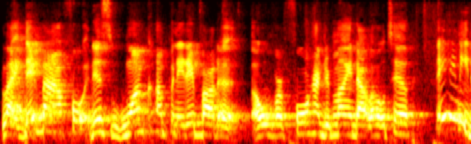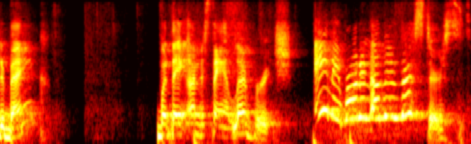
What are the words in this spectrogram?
Like they buying for this one company, they bought a over four hundred million dollar hotel. They didn't need a bank, but they understand leverage, and they brought in other investors.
